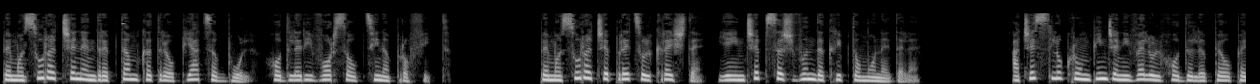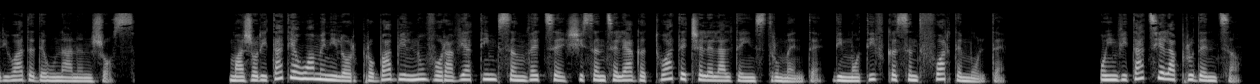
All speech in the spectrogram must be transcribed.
Pe măsură ce ne îndreptăm către o piață bull, hodlerii vor să obțină profit. Pe măsură ce prețul crește, ei încep să-și vândă criptomonedele. Acest lucru împinge nivelul hodl pe o perioadă de un an în jos majoritatea oamenilor probabil nu vor avea timp să învețe și să înțeleagă toate celelalte instrumente, din motiv că sunt foarte multe. O invitație la prudență.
